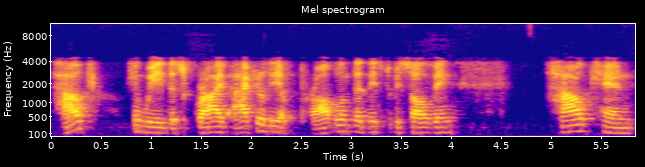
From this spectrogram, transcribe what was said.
how can we describe accurately a problem that needs to be solving? How can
